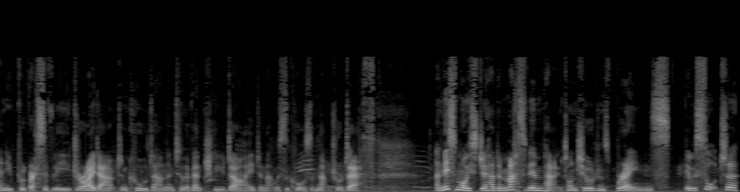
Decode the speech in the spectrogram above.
and you progressively dried out and cooled down until eventually you died, and that was the cause of natural death. And this moisture had a massive impact on children's brains. It was thought to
